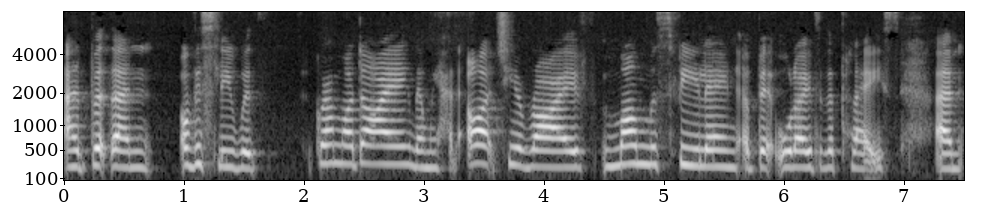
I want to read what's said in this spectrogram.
uh, but then obviously with grandma dying, then we had Archie arrive. Mum was feeling a bit all over the place. Um,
